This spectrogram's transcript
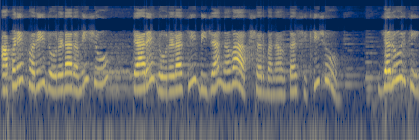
આપણે ફરી દોરડા રમીશું, ત્યારે દોરડાથી બીજા નવા અક્ષર બનાવતા શીખીશું. જરૂરથી.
